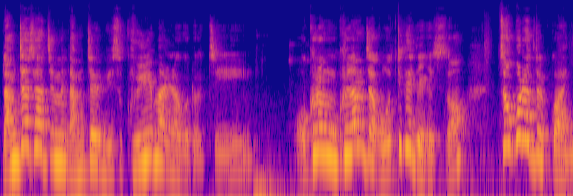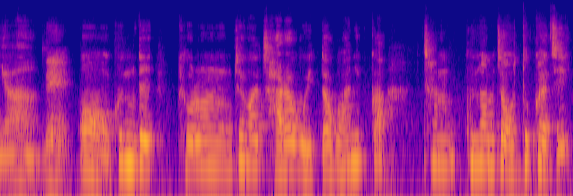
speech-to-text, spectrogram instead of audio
남자 사주면 남자 위해서 군림하려고 그러지. 어, 그럼 그 남자가 어떻게 되겠어? 쪼그라들 거 아니야. 네. 어, 근데 결혼 생활 잘하고 있다고 하니까 참 그 남자 어떡하지?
